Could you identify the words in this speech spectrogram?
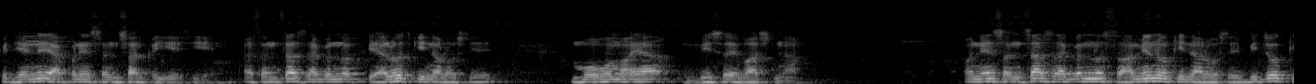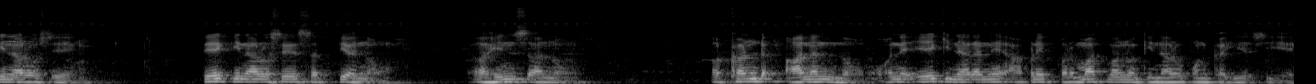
કે જેને આપણે સંસાર કહીએ છીએ. આ સંસાર સાગરનો પહેલો જ કિનારો છે મોહ માયા, વિષય વાસના. અને સંસાર સાગરનો સામેનો કિનારો છે, બીજો કિનારો છે તે કિનારો છે સત્યનો, અહિંસાનો, અખંડ આનંદનો અને એ કિનારાને આપણે પરમાત્માનો કિનારો પણ કહીએ છીએ.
